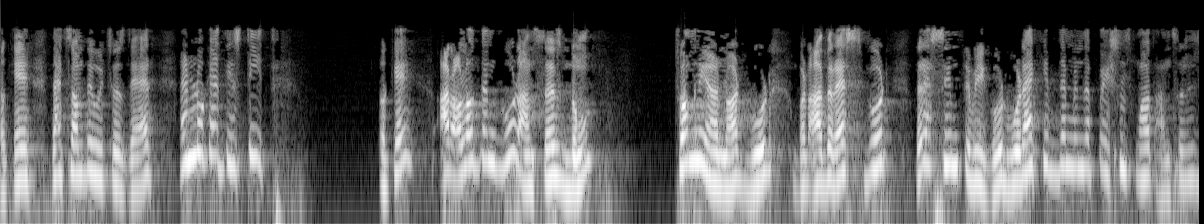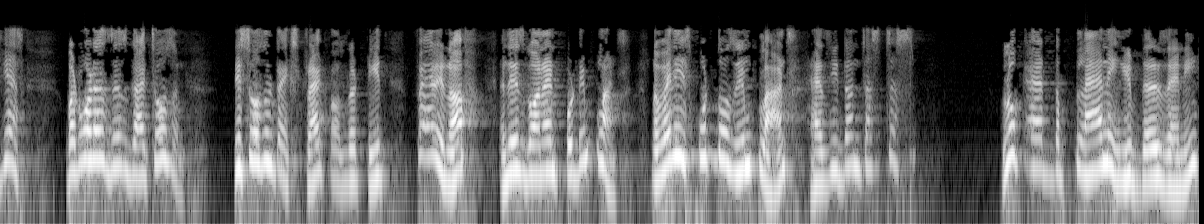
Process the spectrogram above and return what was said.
Okay? That's something which was there. And look at these teeth. Okay? Are all of them good? Answers no. So many are not good, but are the rest good? The rest seem to be good. Would I keep them in the patient's mouth? Answer is yes. But what has this guy chosen? He's chosen to extract all the teeth. Fair enough. And he's gone and put implants. Now, when he's put those implants, has he done justice? Look at the planning, if there is any.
